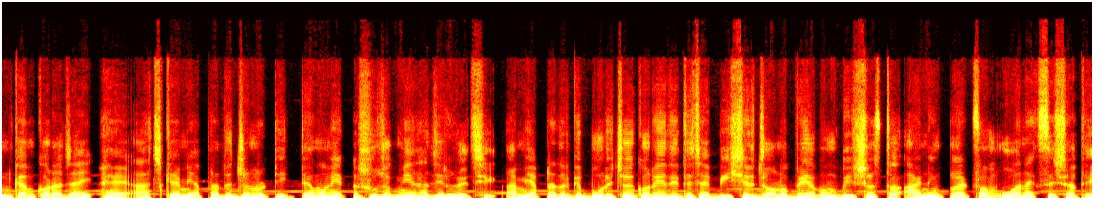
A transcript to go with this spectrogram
ইনকাম করা যায়? হ্যাঁ আজকে আমি আপনাদের জন্য ঠিক তেমনই একটা সুযোগ নিয়ে হাজির হয়েছি। আমি আপনাদেরকে পরিচয় করিয়ে দিতে চাই বিশ্বের জনপ্রিয় এবং বিশ্বস্ত আর্নিং প্ল্যাটফর্ম ওয়ানের সাথে।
